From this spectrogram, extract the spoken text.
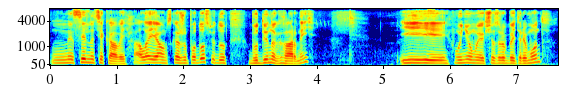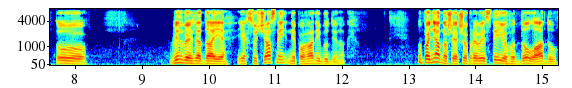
не сильно цікавий. Але я вам скажу по досвіду, будинок гарний. І у ньому, якщо зробити ремонт, то він виглядає як сучасний непоганий будинок. Ну, понятно, що якщо привести його до ладу,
